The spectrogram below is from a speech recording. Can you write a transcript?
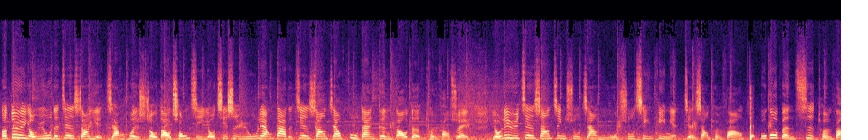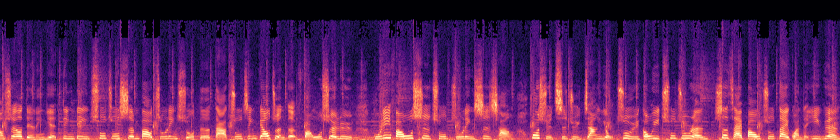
而对于有余屋的建商，也将会受到冲击，尤其是余屋量大的建商将负担更高的囤房税，有利于建商尽速将余屋出清，避免建商囤房。不过，本次囤房税二点零也订定出租申报租赁所得达租金标准的房屋税率，鼓励房屋释出租赁市场。或许此举将有助于公益出租人设宅包租代管的意愿，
